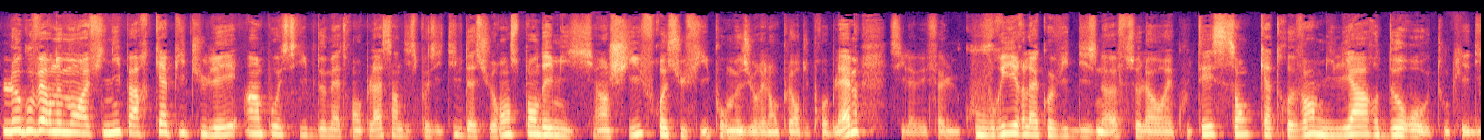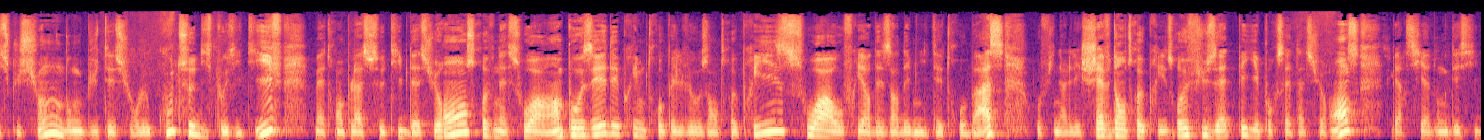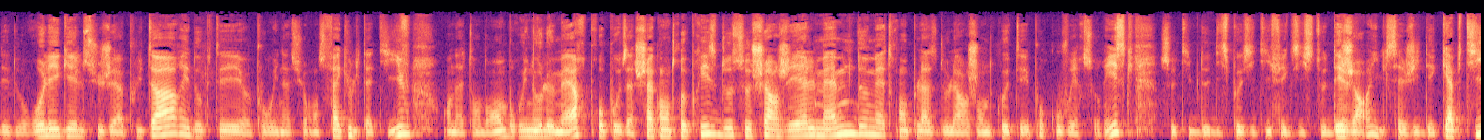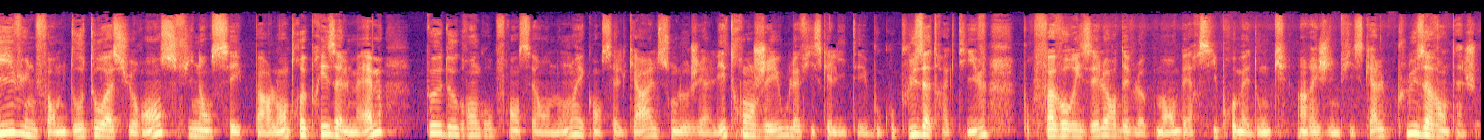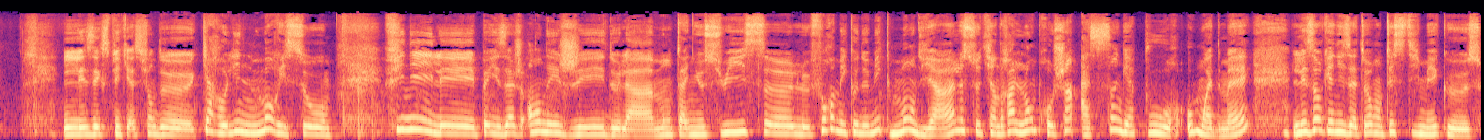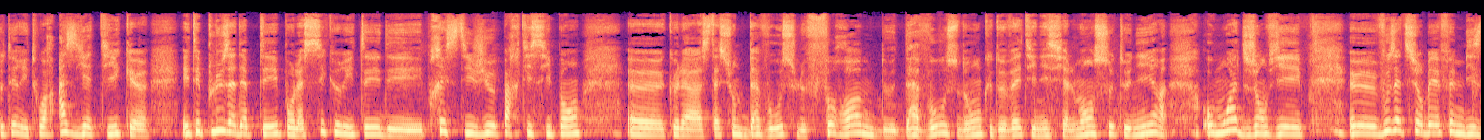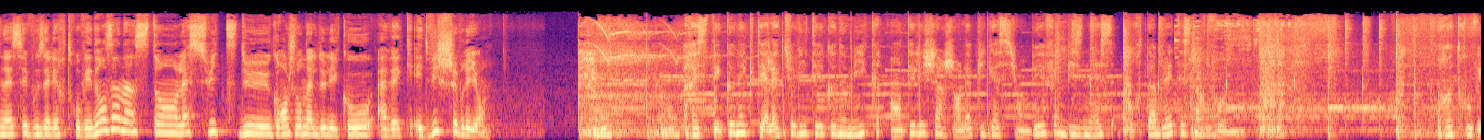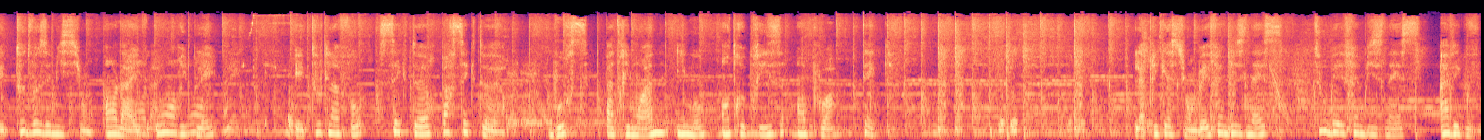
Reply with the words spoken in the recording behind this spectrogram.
Le gouvernement a fini par capituler. Impossible de mettre en place un dispositif d'assurance pandémie. Un chiffre suffit pour mesurer l'ampleur du problème. S'il avait fallu couvrir la Covid-19, cela aurait coûté 180 milliards d'euros. Toutes les discussions ont donc buté sur le coût de ce dispositif. Mettre en place ce type d'assurance revenait soit à imposer des primes trop élevées aux entreprises, soit à offrir des indemnités trop basses. Au final, les chefs d'entreprise refusaient de payer pour cette assurance. Bercy a donc décidé de reléguer le sujet à plus tard et d'opter euh, pour une assurance facultative. En attendant, Bruno Le Maire propose à chaque entreprise de se charger elle-même de mettre en place de l'argent de côté pour couvrir ce risque. Ce type de dispositif existe déjà. Il s'agit des captives, une forme d'auto-assurance financée par l'entreprise elle-même. Peu de grands groupes français en ont et quand c'est le cas, elles sont logées à l'étranger où la fiscalité est beaucoup plus attractive. Pour favoriser leur développement, Bercy promet donc un régime fiscal plus avantageux. Les explications de Caroline Morisseau. Fini les paysages enneigés de la montagne suisse. Le Forum économique mondial se tiendra l'an prochain à Singapour au mois de mai. Les organisateurs ont estimé que ce territoire asiatique était plus adapté pour la sécurité des prestigieux participants euh, que la station de Davos. Le Forum de Davos, donc, devait initialement se tenir au mois de janvier. Euh, vous êtes sur BFM Business et vous allez retrouver dans un instant la suite du grand journal de l'écho avec Edwige Chevrillon. Restez connectés à l'actualité économique en téléchargeant l'application BFM Business pour tablette et smartphone. Retrouvez toutes vos émissions en live ou en replay et toute l'info secteur par secteur. Bourse, patrimoine, IMO, entreprise, emploi, tech. L'application BFM Business, tout BFM Business avec vous.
